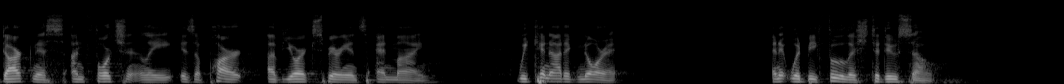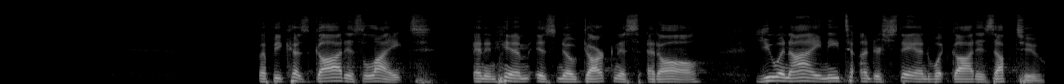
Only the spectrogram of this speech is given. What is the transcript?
Darkness, unfortunately, is a part of your experience and mine. We cannot ignore it and it would be foolish to do so. But because God is light and in him is no darkness at all, you and I need to understand what God is up to.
